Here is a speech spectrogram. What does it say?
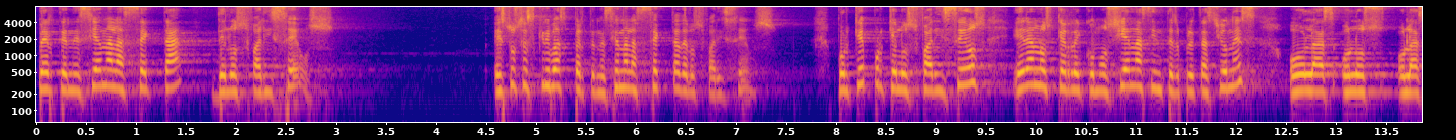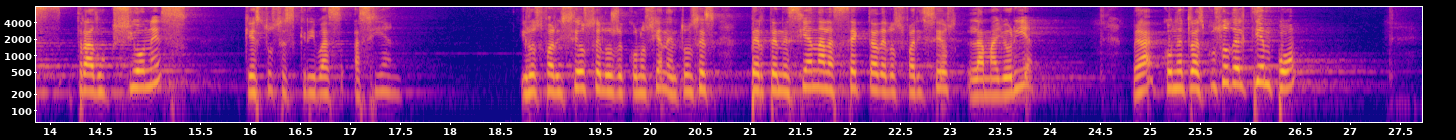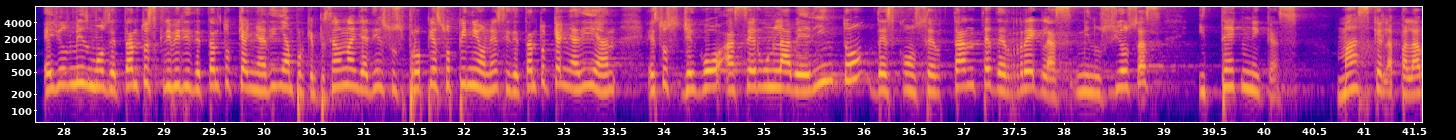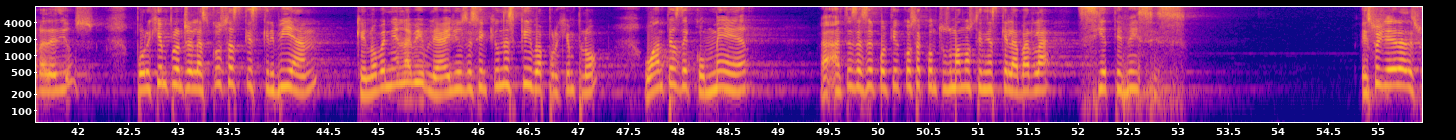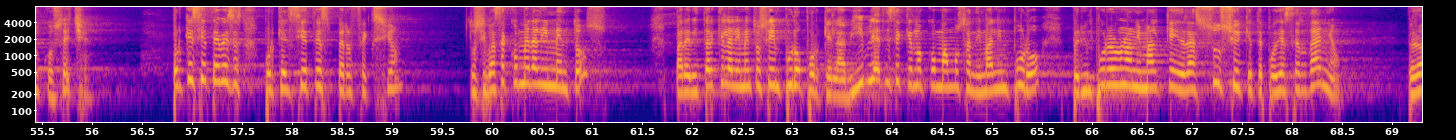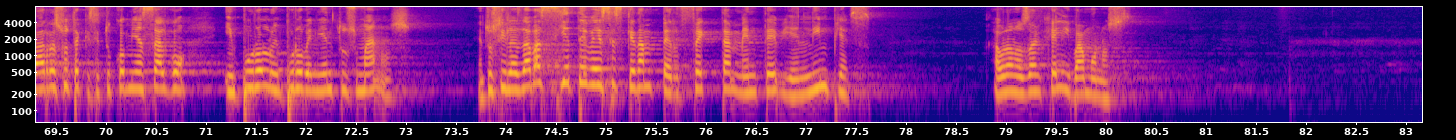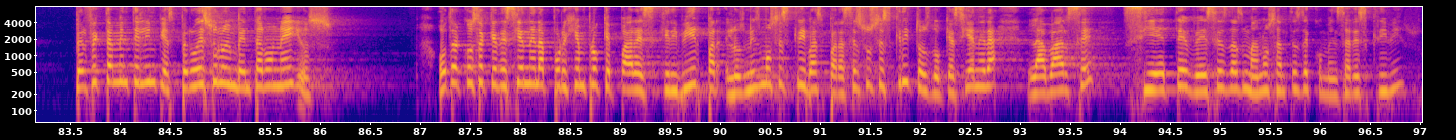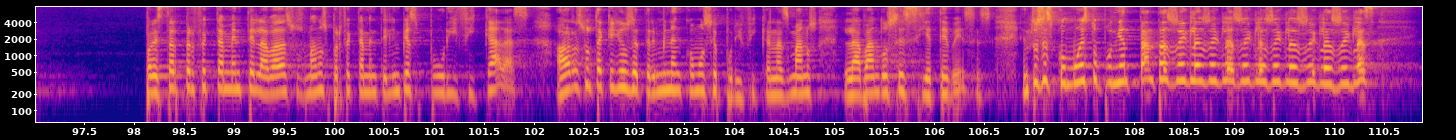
pertenecían a la secta de los fariseos. Estos escribas pertenecían a la secta de los fariseos. ¿Por qué? Porque los fariseos eran los que reconocían las interpretaciones o las, o los, o las traducciones que estos escribas hacían. Y los fariseos se los reconocían, entonces pertenecían a la secta de los fariseos, la mayoría. Con el transcurso del tiempo, ellos mismos de tanto escribir y de tanto que añadían, porque empezaron a añadir sus propias opiniones y de tanto que añadían, esto llegó a ser un laberinto desconcertante de reglas minuciosas y técnicas, más que la palabra de Dios. Por ejemplo, entre las cosas que escribían, que no venían en la Biblia, ellos decían que un escriba, por ejemplo, o antes de comer, antes de hacer cualquier cosa con tus manos, tenías que lavarla siete veces. Eso ya era de su cosecha. ¿Por qué siete veces? Porque el siete es perfección. Entonces, si vas a comer alimentos, para evitar que el alimento sea impuro, porque la Biblia dice que no comamos animal impuro, pero impuro era un animal que era sucio y que te podía hacer daño. Pero ahora resulta que si tú comías algo impuro, lo impuro venía en tus manos. Entonces, si las lavas siete veces, quedan perfectamente bien limpias. Ahora nos dan gel y vámonos. Perfectamente limpias, pero eso lo inventaron ellos. Otra cosa que decían era, por ejemplo, que para escribir, los mismos escribas, para hacer sus escritos, lo que hacían era lavarse siete veces las manos antes de comenzar a escribir. Para estar perfectamente lavadas sus manos, perfectamente limpias, purificadas. Ahora resulta que ellos determinan cómo se purifican las manos, lavándose siete veces. Entonces, como esto ponían tantas reglas, reglas, reglas, reglas, reglas, reglas,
